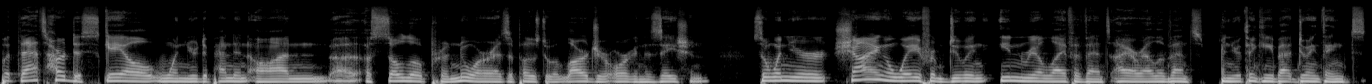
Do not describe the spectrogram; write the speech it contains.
But that's hard to scale when you're dependent on a, a solopreneur as opposed to a larger organization. So when you're shying away from doing in real life events, IRL events, and you're thinking about doing things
